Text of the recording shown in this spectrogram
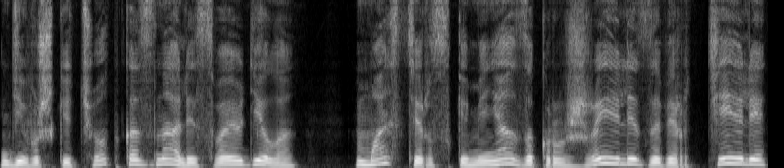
Девушки четко знали свое дело. Мастерски меня закружили, завертели.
